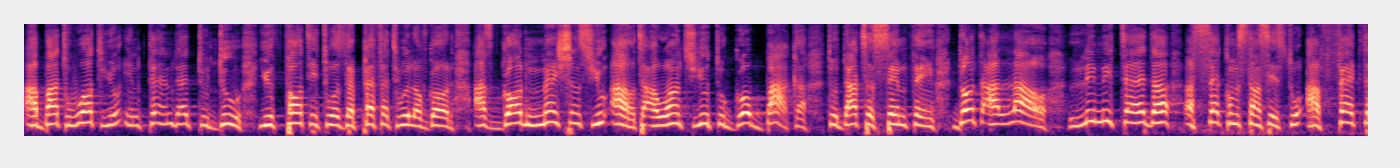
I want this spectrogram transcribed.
about what you intended to do. You thought it was the perfect will of God. As God mentions you out, I want you to go back to that same thing. Don't allow limited circumstances to affect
